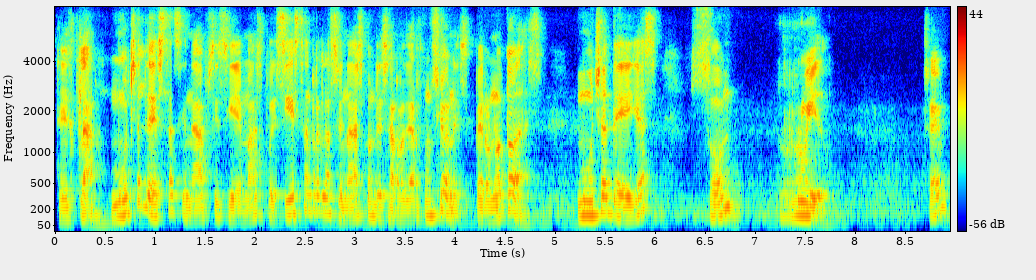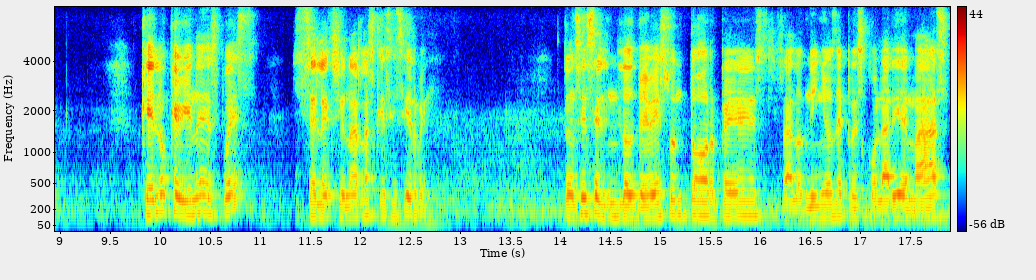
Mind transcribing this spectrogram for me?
Entonces, claro, muchas de estas sinapsis y demás, pues sí están relacionadas con desarrollar funciones, pero no todas. Muchas de ellas son ruido. ¿Qué es lo que viene después? Seleccionar las que sí sirven. Entonces los bebés son torpes, o sea, los niños de preescolar y demás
